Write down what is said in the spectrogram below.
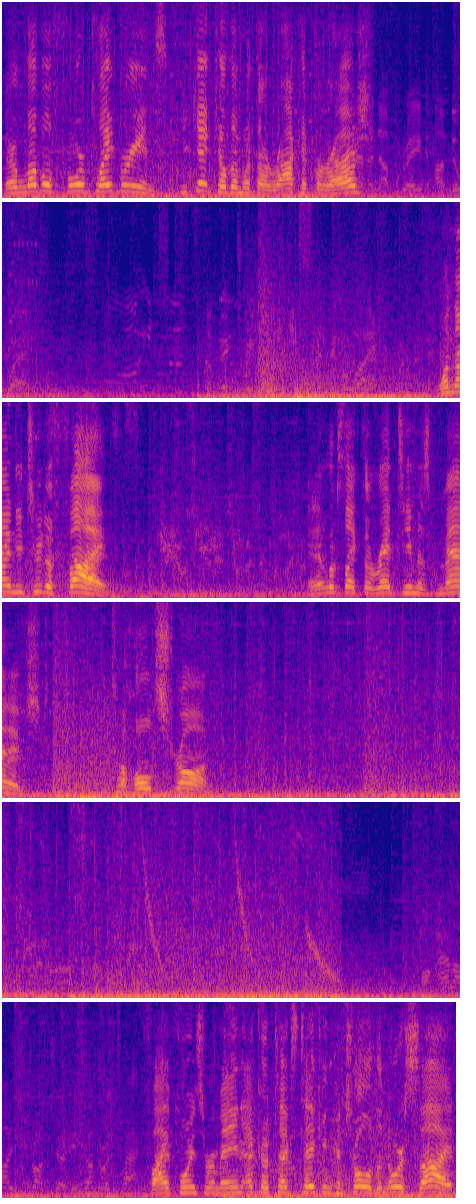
They're level 4 Plague Marines. You can't kill them with a rocket barrage. 192 to 5. And it looks like the red team has managed to hold strong. Our allied structure is under attack. Five points remain. Ecotech's taking control of the north side.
